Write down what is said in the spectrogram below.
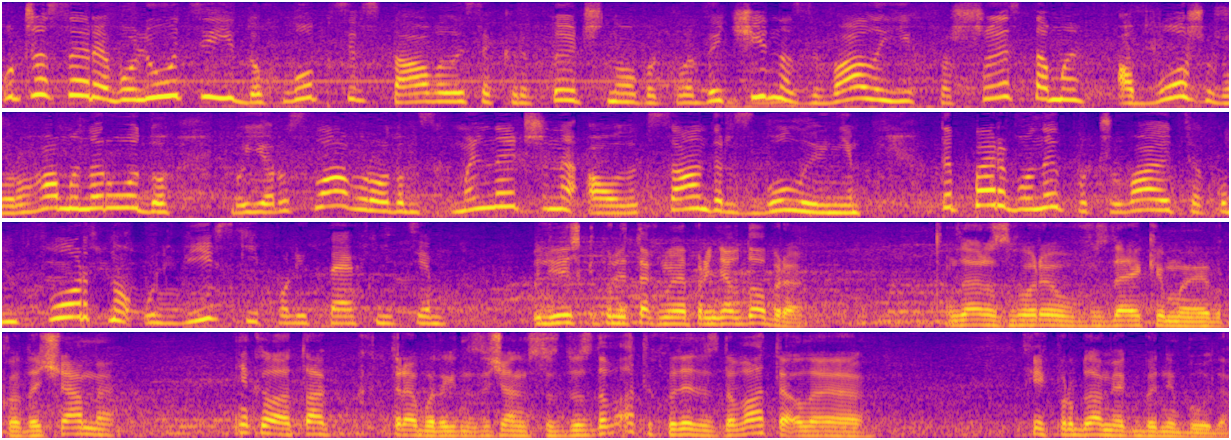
У часи революції до хлопців ставилися критично. Викладачі називали їх фашистами або ж ворогами народу, бо Ярослав родом з Хмельниччини, а Олександр з Волині. Тепер вони почуваються комфортно у Львівській політехніці. Львівський політех мене прийняв добре. Зараз говорив з деякими викладачами. І казали, так, треба звичайно все доздавати, ходити здавати, але таких проблем якби не буде.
